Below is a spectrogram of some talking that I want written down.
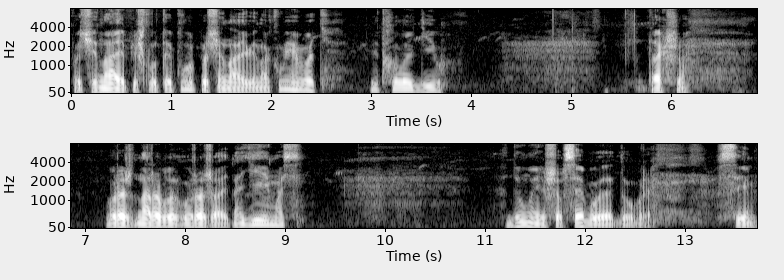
Починає пішло тепло, починає він оклигувати. від холодів. Так що на урожай надіємось. Думаю, що все буде добре. Всім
